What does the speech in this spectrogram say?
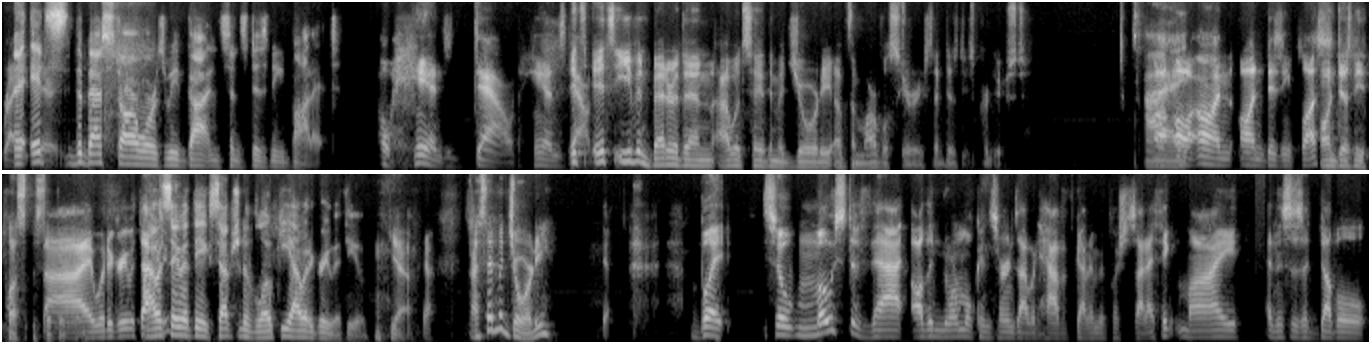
right? It's There- the best Star Wars we've gotten since Disney bought it. oh, hands down, hands It's down. it's even better than I would say the majority of the Marvel series that Disney's produced Uh, I, oh, on on Disney Plus. on Disney Plus specifically. I would agree with that. I would too. say, with the exception of Loki, I would agree with you. yeah. Yeah. I said majority. Yeah. but so most of that, all the normal concerns I would have have gotten been pushed aside. I think my and this is a double.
